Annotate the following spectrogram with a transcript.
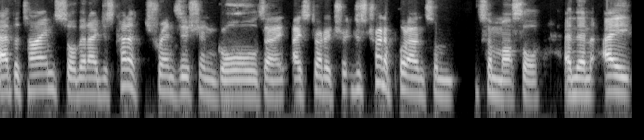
at the time. So then I just kind of transitioned goals, I, I started tr- just trying to put on some some muscle, and then I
